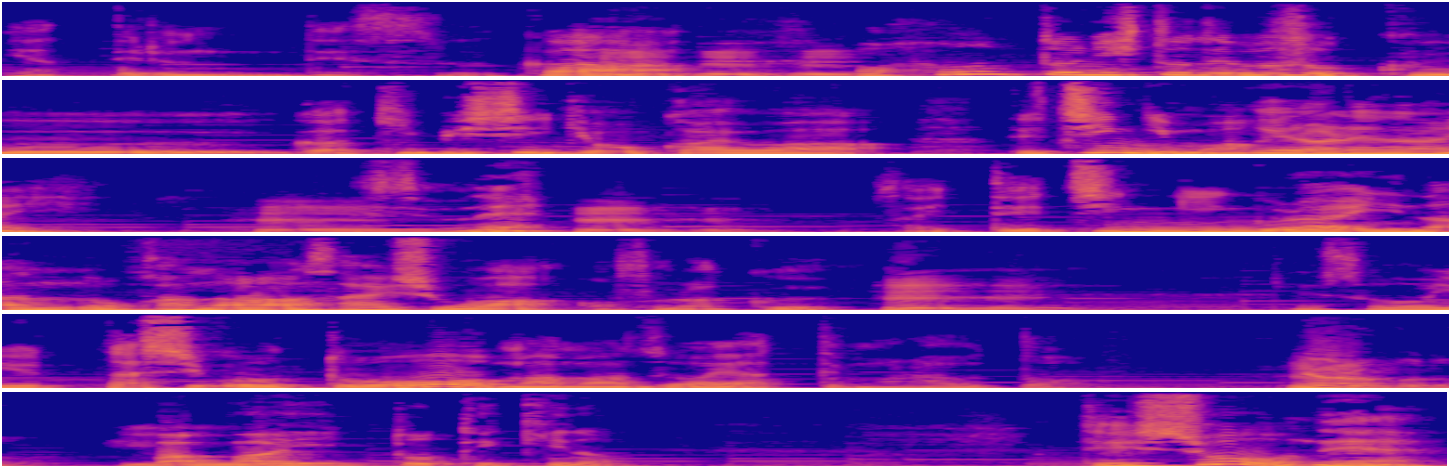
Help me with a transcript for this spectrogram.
やってるんですが、うんうんまあ、本当に人手不足が厳しい業界は、で、賃金も上げられないうん。ですよね。うんうん。最低賃金ぐらいになるのかな、最初は、おそらく。うんうん。でそういった仕事を、まあ、まずはやってもらうと。なるほど。ババイト的な？でしょうね。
